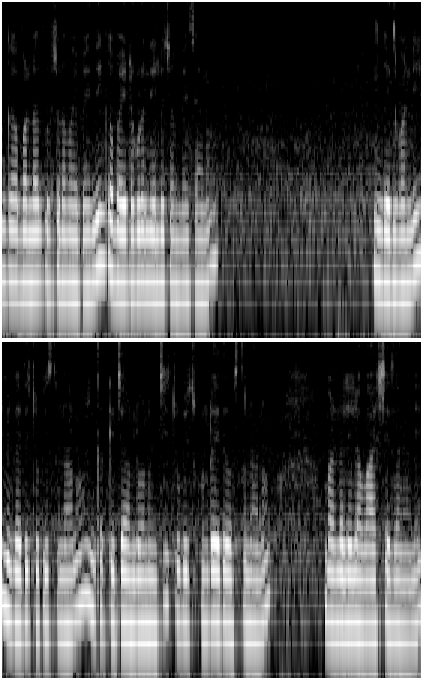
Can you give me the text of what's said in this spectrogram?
ఇంకా బండలు తుడచడం అయిపోయింది. ఇంకా బయట కూడా నీళ్ళు చమ్మేశాను ఇంకా ఇదిగోండి మీకు అయితే చూపిస్తున్నాను. ఇంకా కిచెన్లో నుంచి చూపించుకుంటూ అయితే వస్తున్నాను. బండలు ఇలా వాష్ చేశానని.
